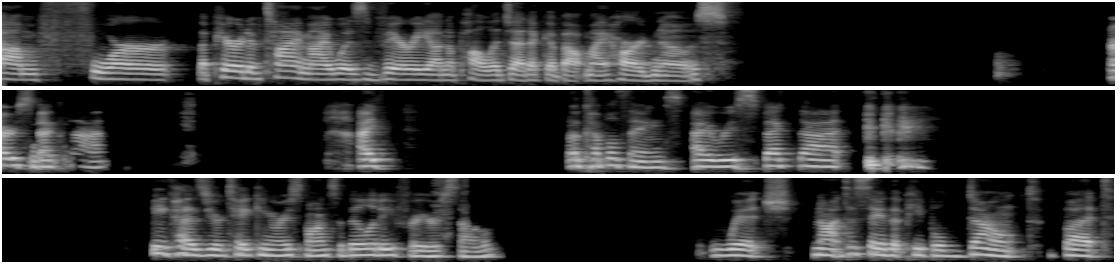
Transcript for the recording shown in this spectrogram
um, for a period of time, I was very unapologetic about my hard nose. I respect that. I a couple things. I respect that because you're taking responsibility for yourself, which not to say that people don't, but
